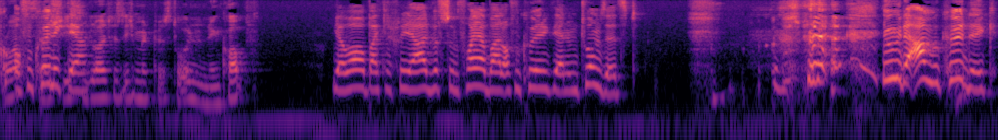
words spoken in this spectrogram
auf den König, der. Leute sich mit Pistolen in den Kopf. Ja, wow, bei Clash Royale wirfst du einen Feuerball auf den König, der in einem Turm sitzt. Junge, der arme König.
